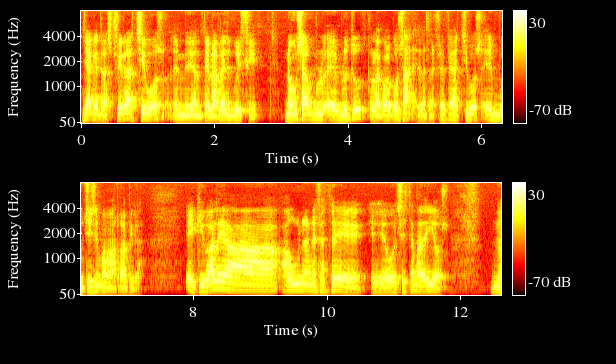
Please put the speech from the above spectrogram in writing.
ya que transfiere archivos mediante la red Wi-Fi. No usa Bluetooth, con la cual cosa la transferencia de archivos es muchísimo más rápida. ¿Equivale a, un NFC eh, o el sistema de iOS? No,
